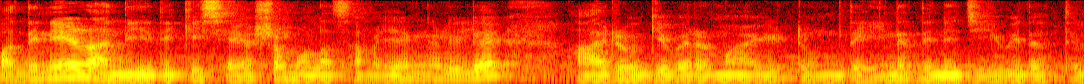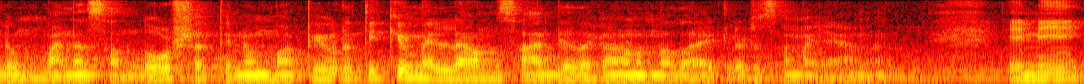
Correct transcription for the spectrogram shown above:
പതിനേഴാം തീയതിക്ക് ശേഷമുള്ള സമയങ്ങളിൽ ആരോഗ്യപരമായിട്ടും ദൈനംദിന ജീവിതത്തിലും മനസന്തോഷത്തിനും അഭിവൃദ്ധിക്കുമെല്ലാം സാധ്യത കാണുന്നതായിട്ടുള്ളൊരു സമയമാണ്. ഇനി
